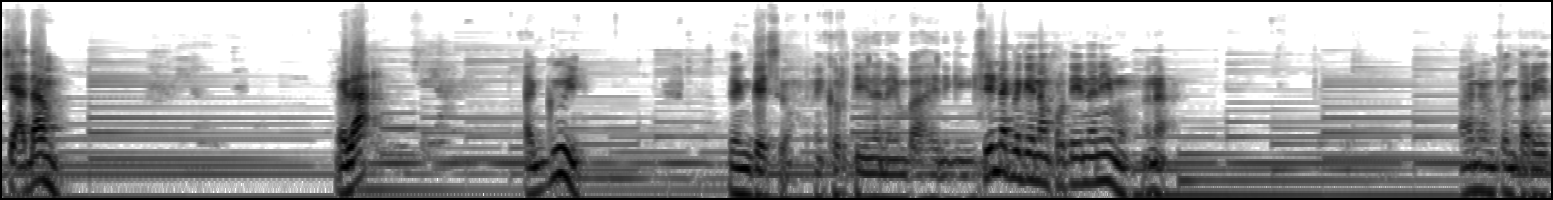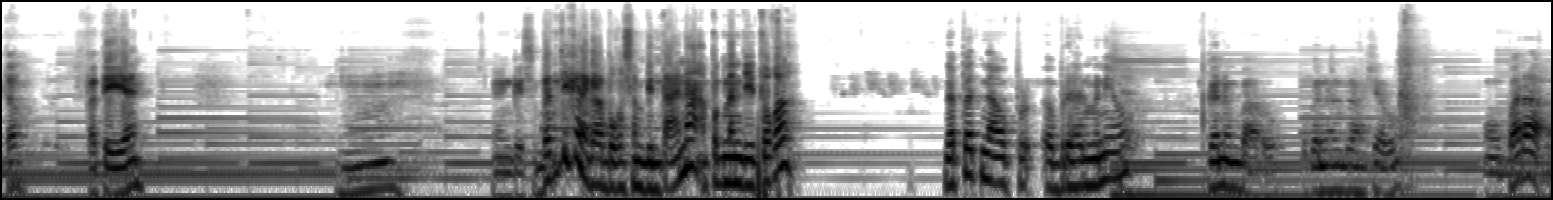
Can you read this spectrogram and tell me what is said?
Si Adam? Wala? Agoy. Yan guys, oh, may kortina na yung bahay ni King. Sino naglagay ng kortina ni mo? Ano? Ano ang punta rito? Pati yan? Hmm. Yan guys. Ba't di ka nagabukas ang bintana pag nandito ka? Dapat na obrahan mo niyo. Oh. Ganun ba? Oh? O ganun lang siya. Oh. Oh, para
